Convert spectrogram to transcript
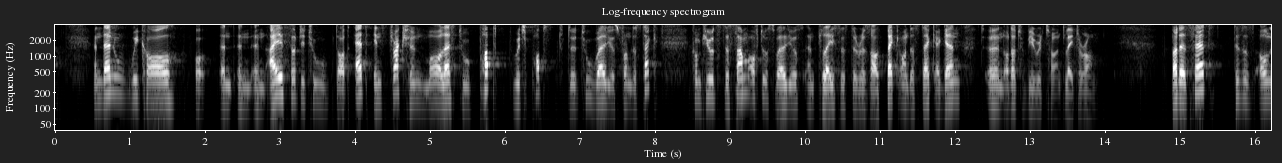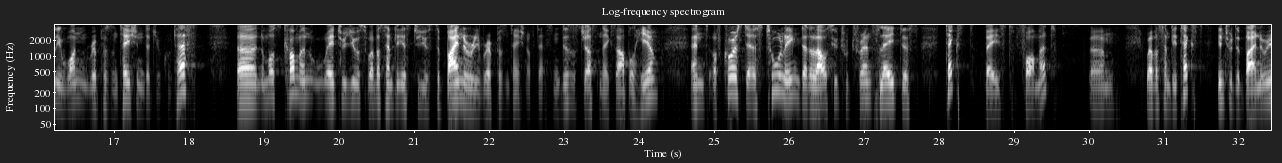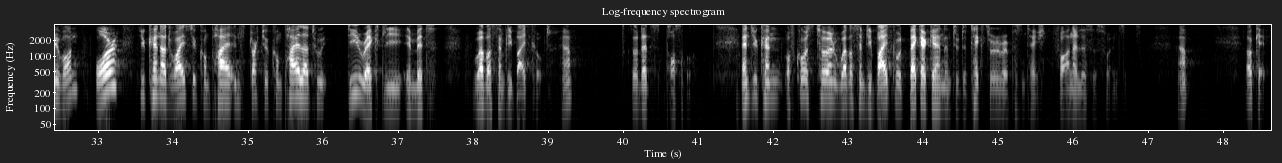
and then we call or an, an, an i32.add instruction more or less to pop, which pops the two values from the stack, computes the sum of those values, and places the result back on the stack again uh, in order to be returned later on. But as said, this is only one representation that you could have. Uh, the most common way to use WebAssembly is to use the binary representation of this. And this is just an example here. And of course, there's tooling that allows you to translate this text-based format um, WebAssembly text into the binary one, or you can advise your compile, instruct your compiler to directly emit WebAssembly bytecode. Yeah? So that's possible. And you can, of course, turn WebAssembly bytecode back again into the textual representation for analysis, for instance. Yeah? Okay.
